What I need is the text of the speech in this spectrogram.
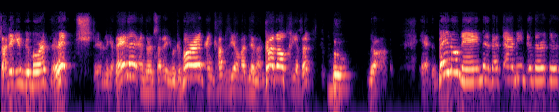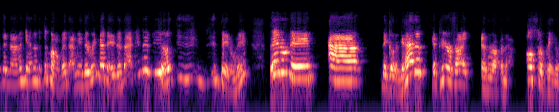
Tzadikim gemurim, they're rich, they're legehenim, and they're tzadikim gemurim, and comes the Yom Adin Gadol, chiyasat, boom, they're up. Yeah, the Beto name, that, I mean, they're, they're, they're not again at the moment. I mean, they're in Gan I mean, they're, you know, Beto name. Uh, they go to Gehenim, get purified, and they're up and out. Also Beto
